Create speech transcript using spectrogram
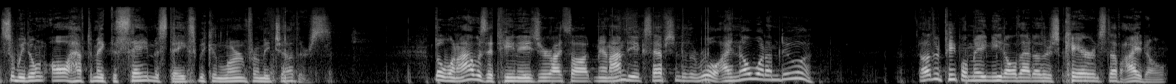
So we don't all have to make the same mistakes. We can learn from each other's. But when I was a teenager, I thought, man, I'm the exception to the rule. I know what I'm doing. Other people may need all that other's care and stuff. I don't.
